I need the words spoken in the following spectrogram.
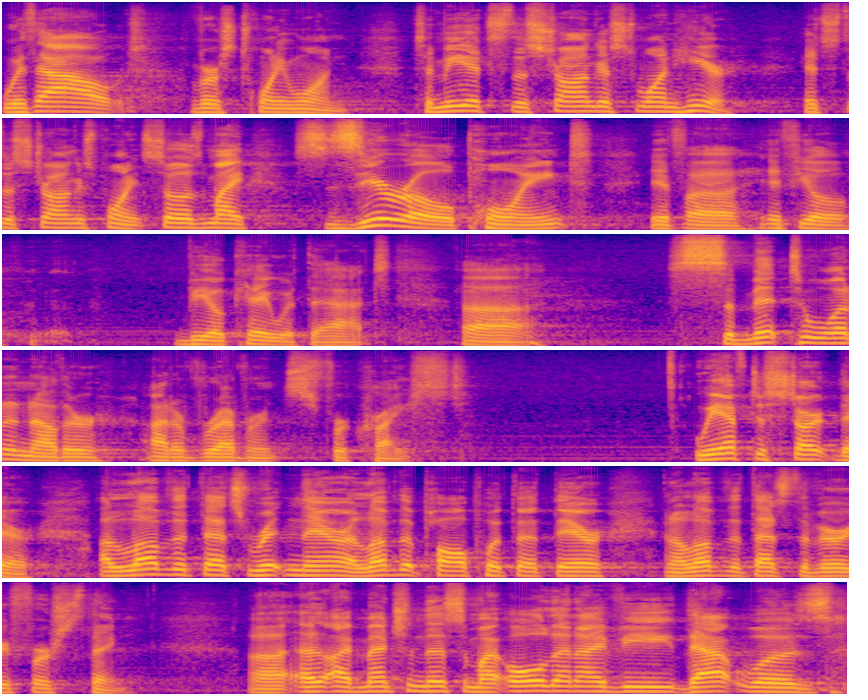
without verse 21. To me, it's the strongest one here. It's the strongest point. So, as my zero point, if, uh, if you'll be okay with that, uh, submit to one another out of reverence for Christ. We have to start there. I love that that's written there. I love that Paul put that there. And I love that that's the very first thing. Uh, I mentioned this in my old NIV. That was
